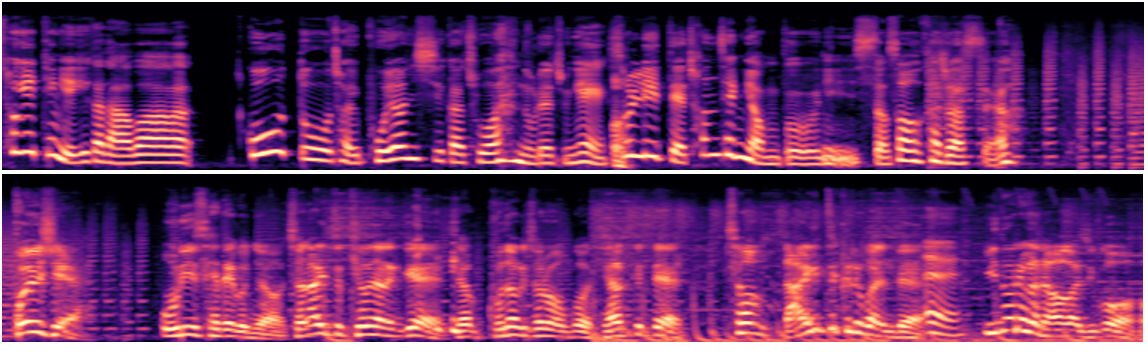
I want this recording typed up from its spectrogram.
소개팅 얘기가 나왔고 또 저희 보현 씨가 좋아하는 노래 중에 솔리드의 천생연분이 있어서 가져왔어요. 보현 씨. 우리 세대군요. 전 아직도 기억나는 게 제가 고등학교 졸업하고 대학교 때 처음 나이트 클럽 갔는데 네. 이 노래가 나와가지고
